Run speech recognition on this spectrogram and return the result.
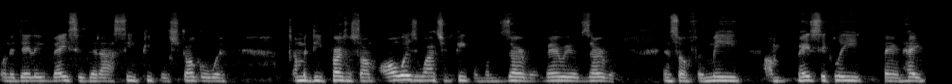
on a daily basis that I see people struggle with. I'm a deep person, so I'm always watching people. I'm very observant. And so for me, I'm basically saying, hey,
